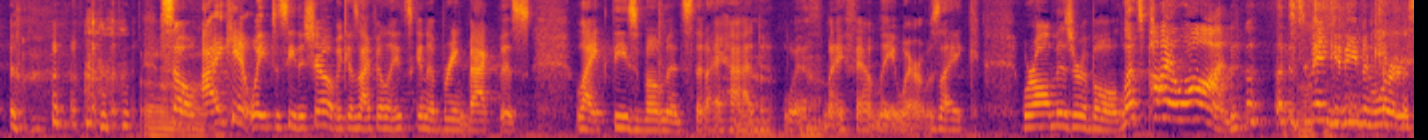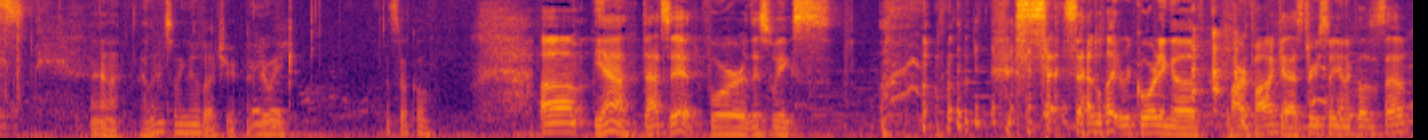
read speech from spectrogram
so I can't wait to see the show because I feel like it's going to bring back this, like these moments that I had with yeah. my family where it was like, we're all miserable. Let's pile on. Let's make it even worse. Yeah, I learn something new about you every week. That's so cool. Um, yeah, that's it for this week's satellite recording of our podcast. Teresa, you want to close us out?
